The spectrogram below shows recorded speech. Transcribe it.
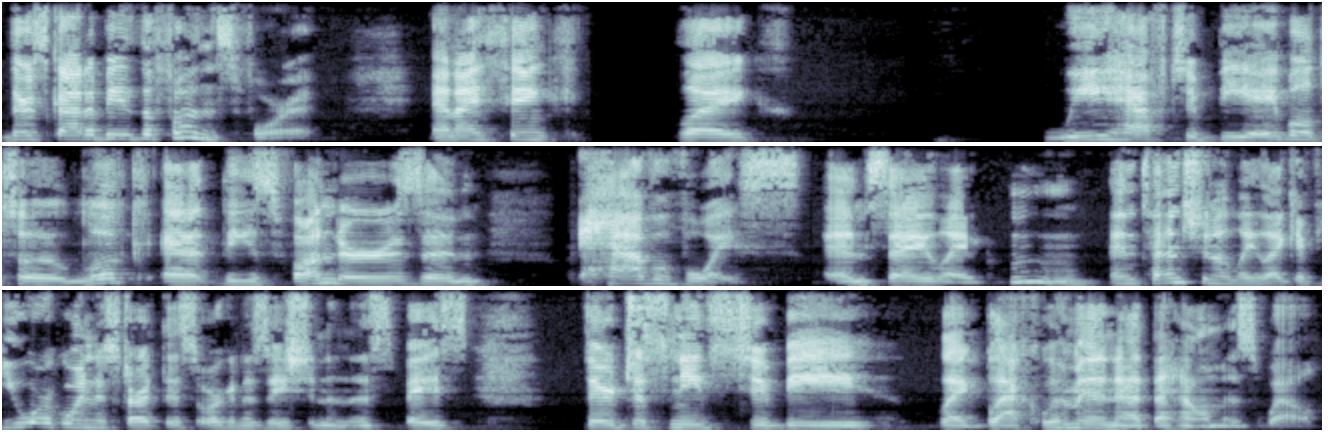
There's got to be the funds for it. And I think like we have to be able to look at these funders and have a voice and say like hmm, intentionally like if you are going to start this organization in this space there just needs to be like black women at the helm as well.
